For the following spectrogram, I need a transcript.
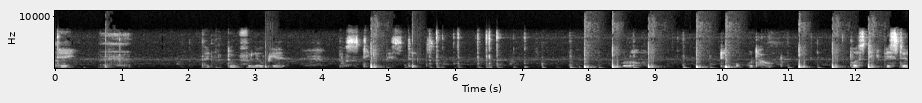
Okay. Then don't fill it up yet. Put sticky pistons. Hold on. Do one more down. Put sticky piston.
